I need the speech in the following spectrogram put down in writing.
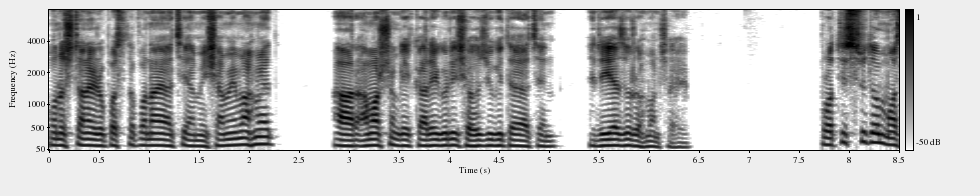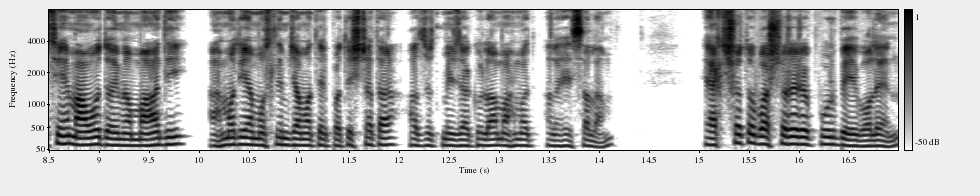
অনুষ্ঠানের উপস্থাপনায় আছি আমি শামীম আহমেদ আর আমার সঙ্গে কারিগরি সহযোগিতায় আছেন রিয়াজুর রহমান সাহেব پرشت مسیح محمود امادی آمدیا مسلم جامات پر حضرت مرزا گولام محمد آلسلام ایک شت بچر پوین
